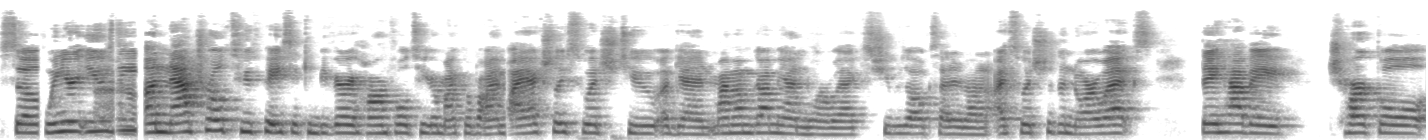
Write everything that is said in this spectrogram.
So when you're using unnatural toothpaste, it can be very harmful to your microbiome. I actually switched to again. My mom got me on Norwex. She was all excited about it. I switched to the Norwex. They have a charcoal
